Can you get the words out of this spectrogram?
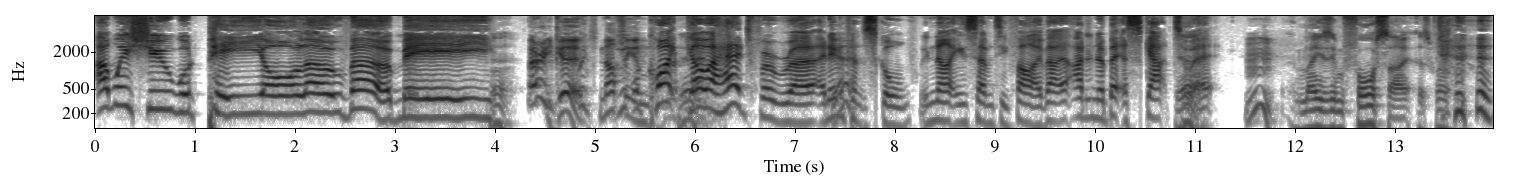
I wish you would pee all over me. Very good. Nottingham. You quite Yeah. go ahead for uh, an Yeah. infant school in 1975, uh, adding a bit of scat to Yeah. It. Amazing foresight as well.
